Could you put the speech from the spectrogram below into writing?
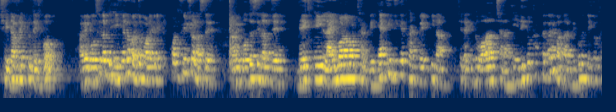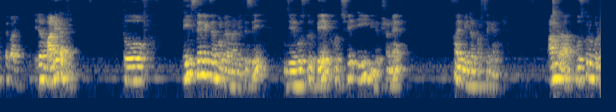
সেটা আমরা একটু দেখব। আমি বলছিলাম যে এইখানে হয়তো অনেকের একটু কনফিউশন আছে। আমি বলতেছিলাম যে বেগ এই লাইন বরাবর থাকবে, একই দিকে থাকবে কিনা সেটা কিন্তু বলা যাচ্ছে না। এই দিকেও থাকতে পারে বা তার বিপরীত দিকেও থাকতে পারে। এটার মানেটা কি? তো এই সেম এক্সাম্পলটা আমরা নিতেছি যে বস্তুর বেগ হচ্ছে এই ডিরেকশনে ফাইভ মিটার পার সেকেন্ড আমরা বস্তুর উপরে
